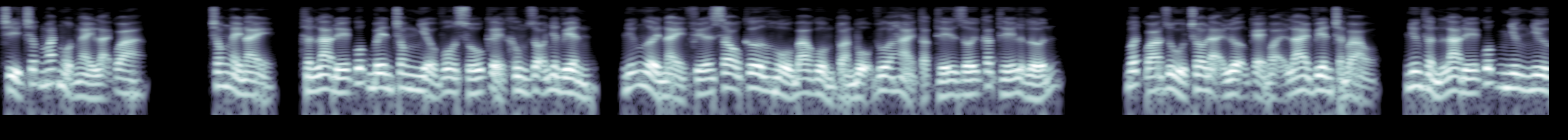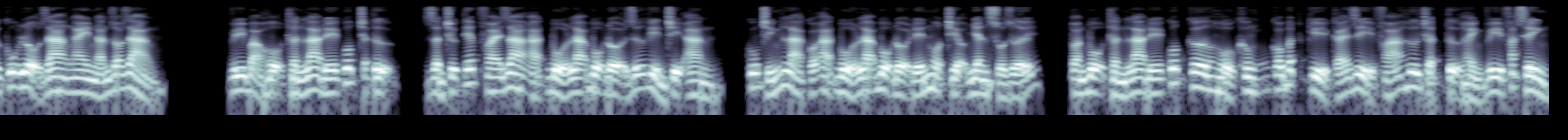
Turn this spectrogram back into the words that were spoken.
Chỉ trước mắt một ngày lại qua. Trong ngày này, thần la đế quốc bên trong nhiều vô số kể không rõ nhân viên, những người này phía sau cơ hồ bao gồm toàn bộ vua hải tặc thế giới các thế lực lớn. Bất quá dù cho đại lượng kẻ ngoại lai viên tràn vào, nhưng thần la đế quốc nhưng như cũng lộ ra ngay ngắn rõ ràng. Vì bảo hộ thần la đế quốc trật tự, dần trực tiếp phái ra ạt bộ lạ bộ đội giữ gìn trị an, cũng chính là có ạt bộ lạ bộ đội đến một triệu nhân số dưới, toàn bộ thần la đế quốc cơ hồ không có bất kỳ cái gì phá hư trật tự hành vi phát sinh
